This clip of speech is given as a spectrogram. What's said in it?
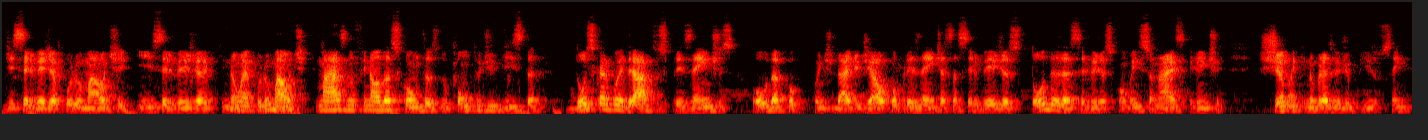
de cerveja puro malte e cerveja que não é puro malte, mas no final das contas, do ponto de vista dos carboidratos presentes ou da quantidade de álcool presente, essas cervejas, todas as cervejas convencionais que a gente chama aqui no Brasil de Pilsen,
